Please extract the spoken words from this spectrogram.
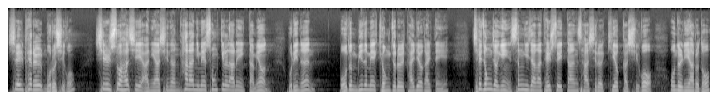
실패를 모르시고 실수하지 아니하시는 하나님의 손길 아래에 있다면 우리는 모든 믿음의 경주를 달려갈 때에 최종적인 승리자가 될 수 있다는 사실을 기억하시고 오늘 이 하루도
